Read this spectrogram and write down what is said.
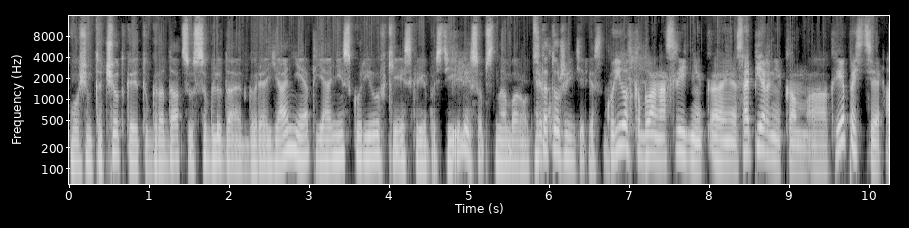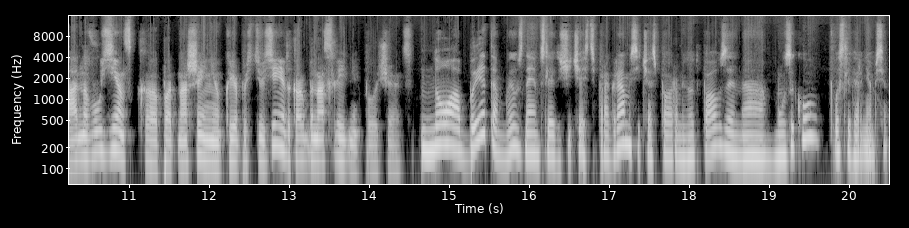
в общем-то, четко эту градацию соблюдают, говоря, я нет, я не из Куриловки, я из крепости. Или, собственно, наоборот. Это тоже интересно. Куриловка была наследник, э, соперником э, крепости, а Новоузенск э, по отношению к крепости Узени это как бы наследник посредник, получается. Но об этом мы узнаем в следующей части программы. Сейчас пару минут паузы на музыку. После вернемся.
